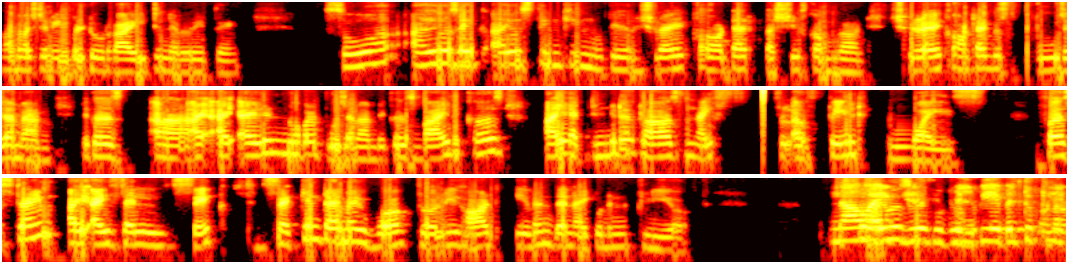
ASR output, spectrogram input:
how much I'm able to write and everything. So I was like, I was thinking, okay, should I contact Kashif Kamran? Should I contact this Pooja ma'am? Because uh, I, I, I didn't know about Pooja ma'am. Because why? Because I attended a class and I uh, failed twice. First time I, I fell sick. Second time I worked really hard. Even then I couldn't clear. Now so I, I was like, okay, will be able to clear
